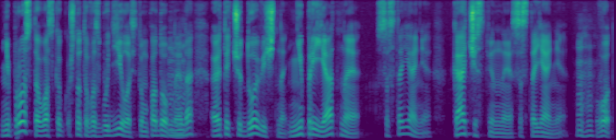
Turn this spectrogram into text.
Не просто у вас как, что-то возбудилось и тому подобное, угу. да, а это чудовищно неприятное состояние, качественное состояние. Угу. Вот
